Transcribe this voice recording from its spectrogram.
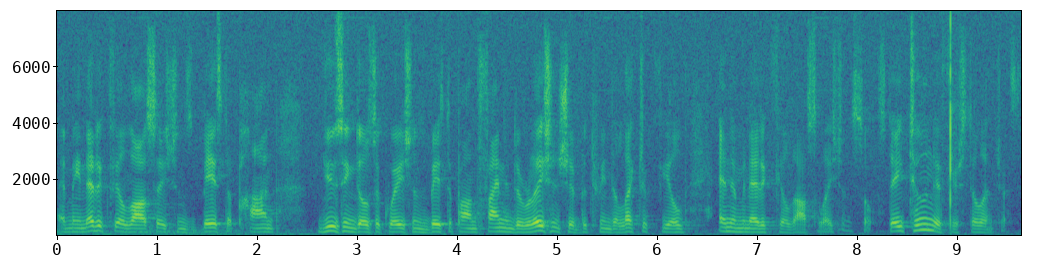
and magnetic field oscillations based upon using those equations based upon finding the relationship between the electric field and the magnetic field oscillations. So stay tuned if you're still interested.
